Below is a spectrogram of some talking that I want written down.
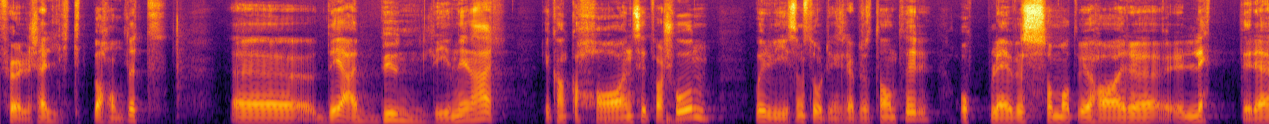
føler seg likt behandlet. Eh, det er bunnlinjen her. Vi kan ikke ha en situasjon hvor vi som stortingsrepresentanter oppleves som at vi eh, lettere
